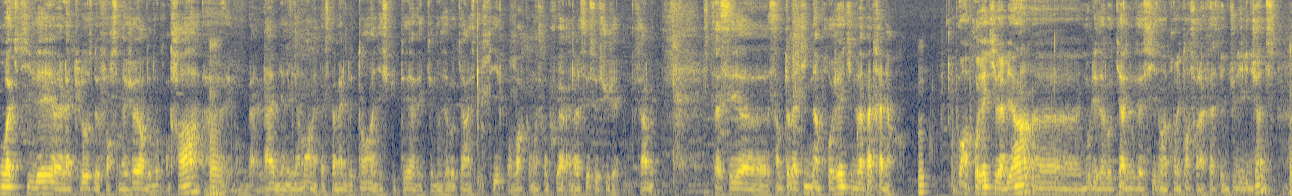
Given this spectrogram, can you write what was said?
ont activé la clause de force majeure de nos contrats. Mmh. Et donc, ben, là, bien évidemment, on a passé pas mal de temps à discuter avec nos avocats respectifs pour voir comment est-ce qu'on pouvait adresser ce sujet. ça, ça, c'est euh, symptomatique d'un projet qui ne va pas très bien. Mm. Pour un projet qui va bien, euh, nous, les avocats, nous assistent dans un premier temps sur la phase de due diligence. Mm.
